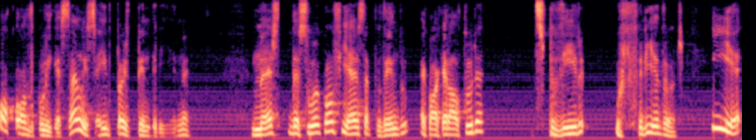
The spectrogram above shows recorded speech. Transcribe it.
Ou, ou de coligação, isso aí depois dependeria, né? mas da sua confiança, podendo, a qualquer altura, despedir os vereadores. E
